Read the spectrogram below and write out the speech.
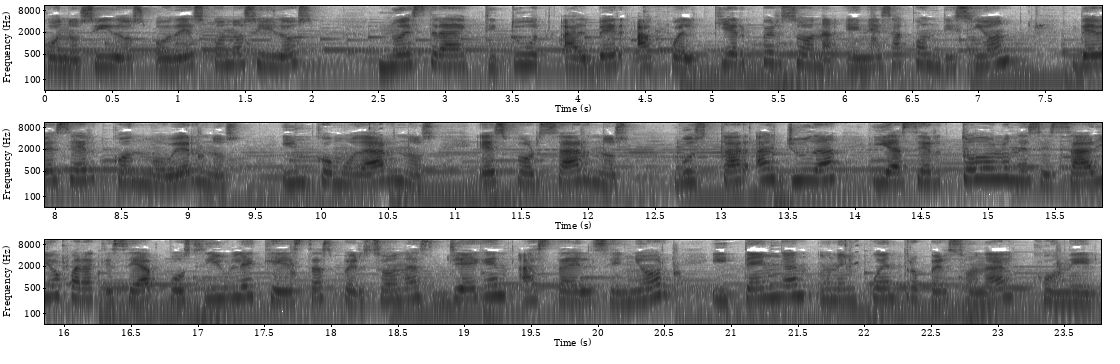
conocidos o desconocidos, nuestra actitud al ver a cualquier persona en esa condición debe ser conmovernos, incomodarnos, esforzarnos, buscar ayuda y hacer todo lo necesario para que sea posible que estas personas lleguen hasta el Señor y tengan un encuentro personal con Él.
